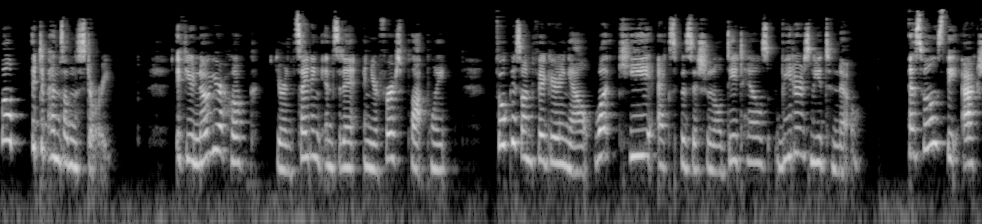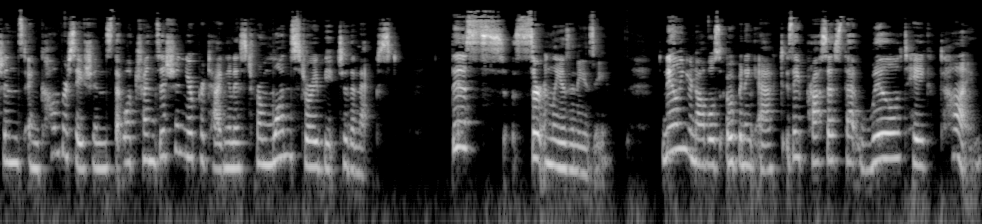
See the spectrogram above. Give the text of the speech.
Well, it depends on the story. If you know your hook, your inciting incident, and your first plot point, focus on figuring out what key expositional details readers need to know, as well as the actions and conversations that will transition your protagonist from one story beat to the next. This certainly isn't easy. Nailing your novel's opening act is a process that will take time,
